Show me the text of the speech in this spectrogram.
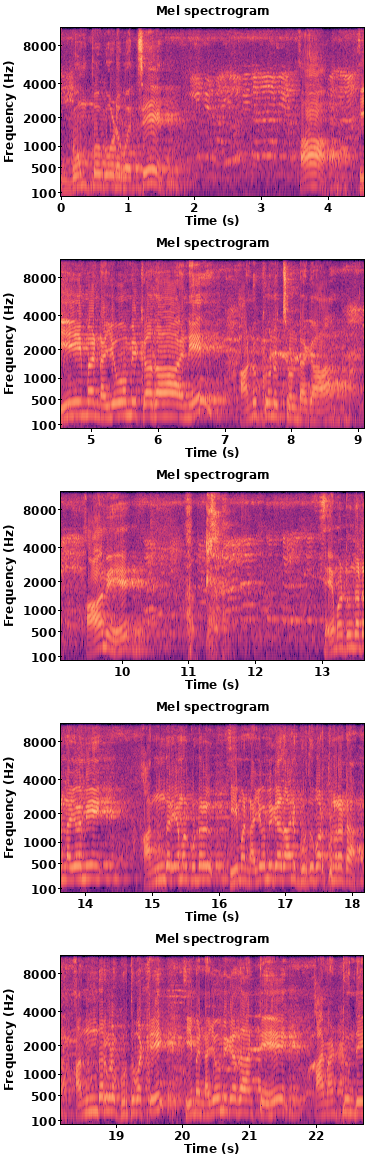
గుంపుగూడు వచ్చి ఈమె నయోమి కదా అని అనుకొనుచుండగా ఆమె ఏమంటుందట నయోమి? అందరు ఏమనుకుంటారు ఈమె నయోమి కదా అని గుర్తుపడుతున్నారట. అందరు కూడా గుర్తుపట్టి ఈమె నయోమి కదా అంటే ఆమె అంటుంది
